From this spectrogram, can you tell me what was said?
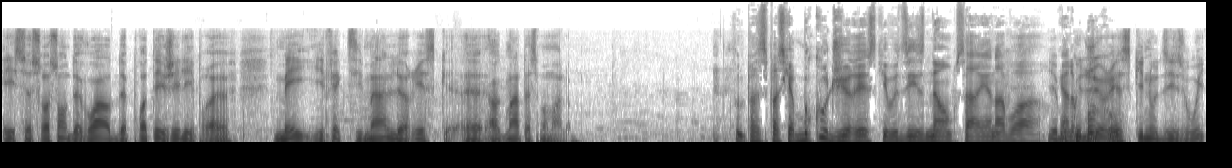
et ce sera son devoir de protéger les preuves. Mais effectivement, le risque euh, augmente à ce moment-là. C'est parce qu'il y a beaucoup de juristes qui vous disent non, ça n'a rien à voir. Il y a, beaucoup, de juristes qui nous disent oui.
